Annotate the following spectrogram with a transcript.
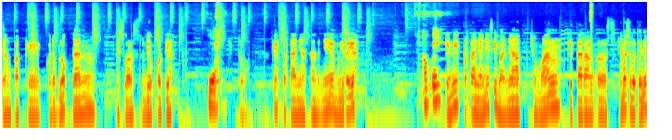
yang pakai kode blok dan Visual Studio Code ya. Iya. Gitu. Oke, pertanyaan selanjutnya ya Bu Ira ya. Oke, Ini pertanyaannya sih banyak, cuman kita rang eh, cuma sebetulnya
